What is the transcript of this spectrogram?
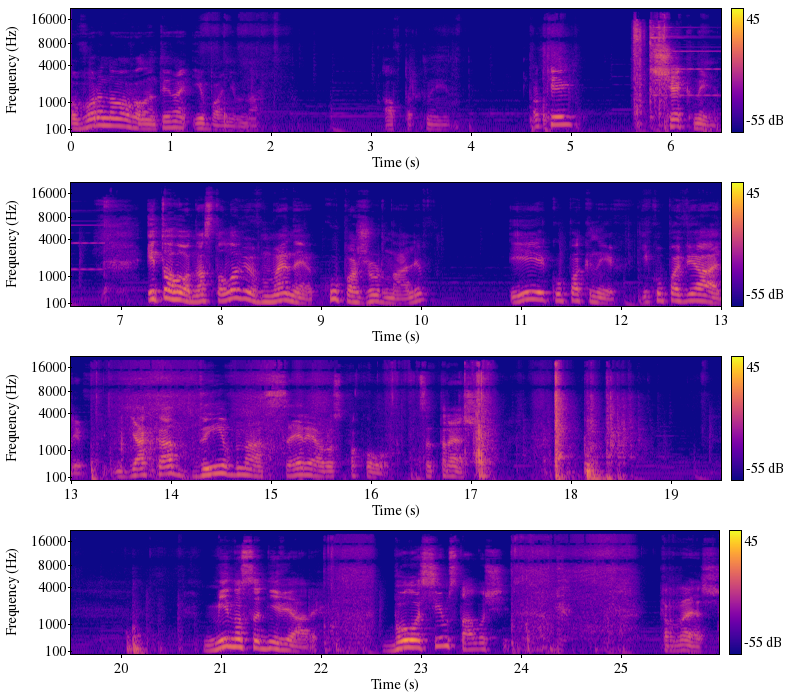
Воронова Валентина Іванівна. Автор книги. Окей. Ще книги. І того, на столові в мене купа журналів. І купа книг, і купа віарів. Яка дивна серія розпаковок. Це треш. Мінус одні віари. Було 7, стало 6. Треш.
